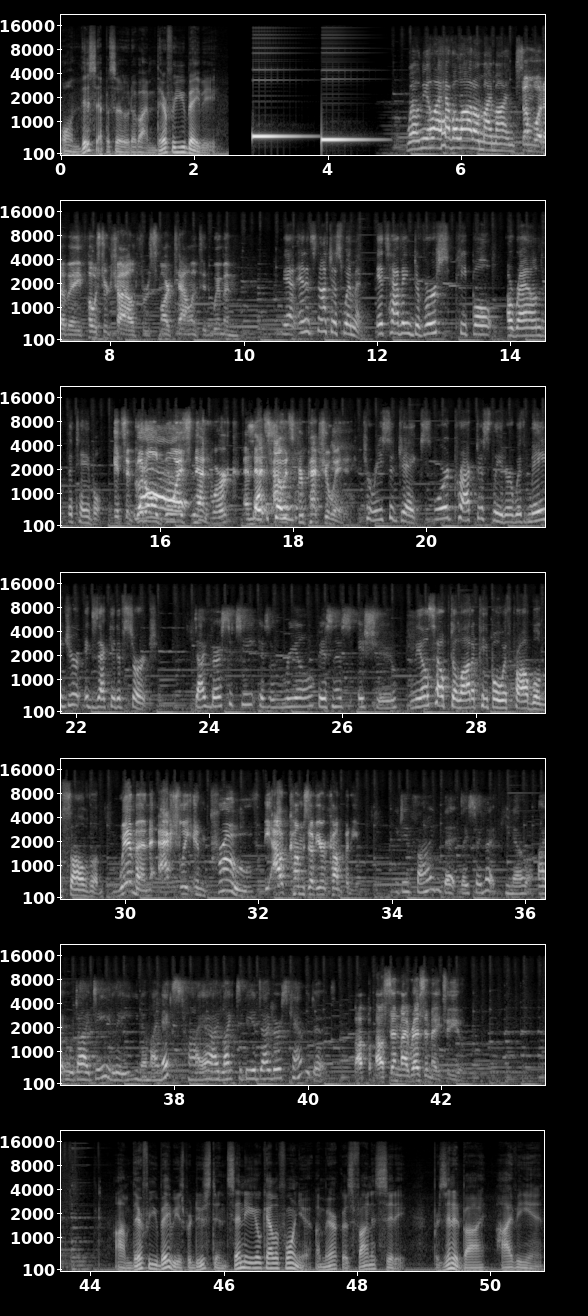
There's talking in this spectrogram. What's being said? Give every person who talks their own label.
Speaker 1: on this episode of I'm There For You Baby.
Speaker 2: Well, Neil, I have a lot on my mind.
Speaker 3: Somewhat of a poster child for smart, talented women.
Speaker 2: Yeah, and it's not just women, it's having diverse people around the table.
Speaker 3: It's a good yeah. old boys network, and so, that's how it's perpetuated.
Speaker 2: Teresa Jacques, board practice leader with Major Executive Search.
Speaker 4: Diversity is a real business issue.
Speaker 2: Neil's helped a lot of people with problems solve them.
Speaker 3: Women actually improve the outcomes of your company.
Speaker 4: You do find that they say, look, you know, I would ideally, you know, my next hire, I'd like to be a diverse candidate.
Speaker 3: I'll send my resume to you.
Speaker 1: I'm There For You Baby is produced in San Diego, California, America's finest city. Presented by IVN.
